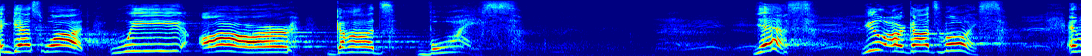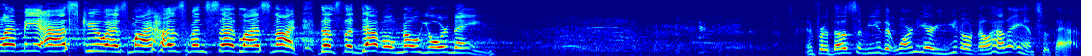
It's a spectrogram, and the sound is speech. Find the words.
And guess what? We are God's voice. Yes, you are God's voice. And let me ask you, as my husband said last night, does the devil know your name? And for those of you that weren't here, you don't know how to answer that.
